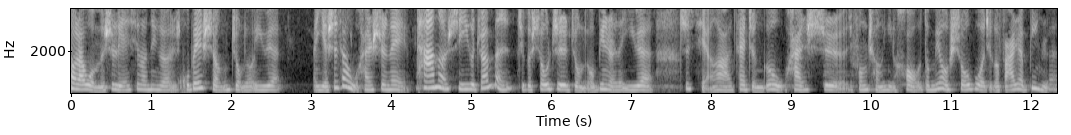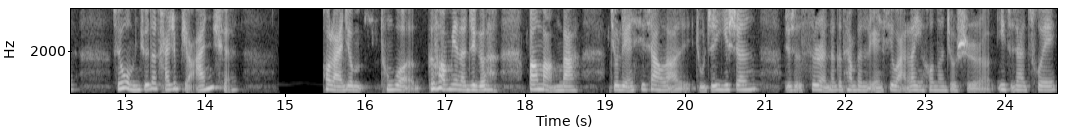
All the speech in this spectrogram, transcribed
后来我们是联系了那个湖北省肿瘤医院。也是在武汉市内，它呢是一个专门这个收治肿瘤病人的医院。之前啊，在整个武汉市封城以后都没有收过这个发热病人，所以我们觉得还是比较安全。后来就通过各方面的这个帮忙吧，就联系上了主治医生，就是私人的跟他们联系完了以后呢，就是一直在催。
